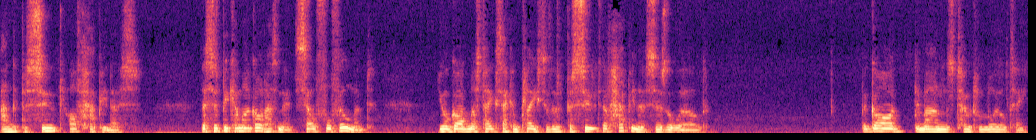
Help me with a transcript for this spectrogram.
and the pursuit of happiness. This has become our God, hasn't it? Self fulfillment. Your God must take second place to the pursuit of happiness, says the world. But God demands total loyalty.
